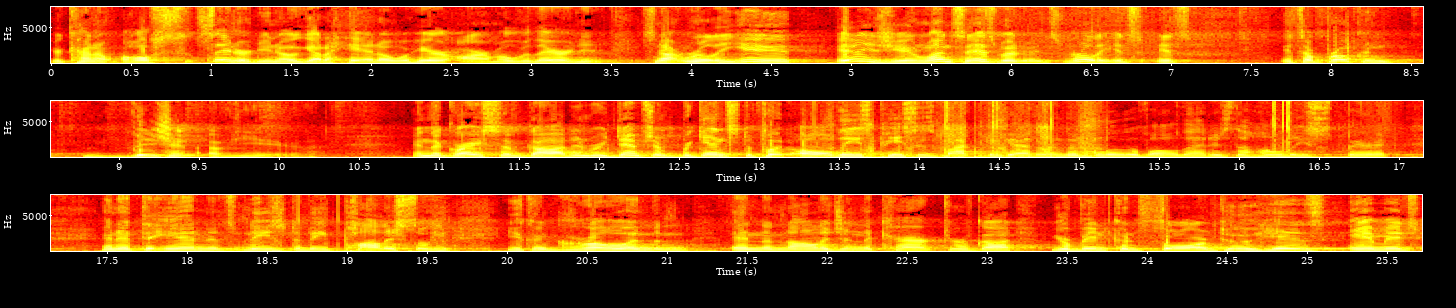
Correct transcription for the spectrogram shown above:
you're kind of off centered. You know, you got a head over here, arm over there, and it, it's not really you. It is you in one sense, but it's really it's it's it's a broken vision of you. And the grace of God and redemption begins to put all these pieces back together, and the glue of all that is the Holy Spirit. And at the end, it needs to be polished so you, you can grow in the, in the knowledge and the character of God. You're being conformed to His image.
